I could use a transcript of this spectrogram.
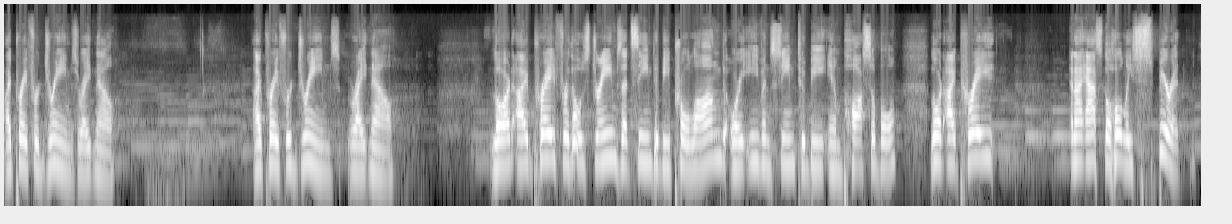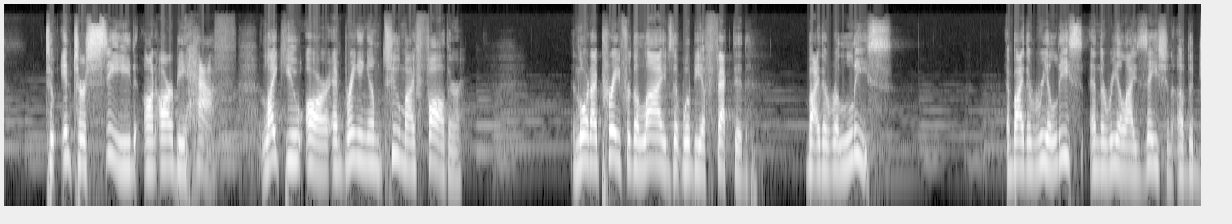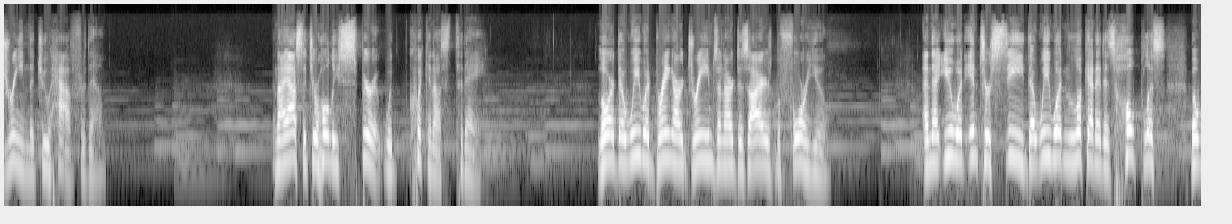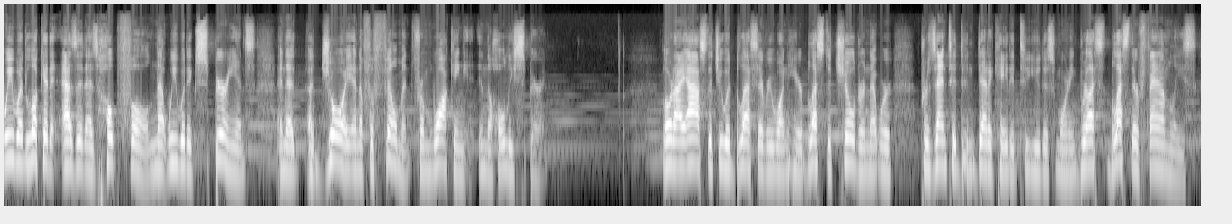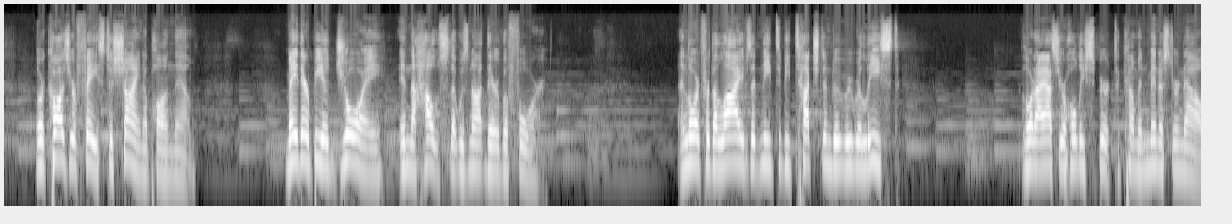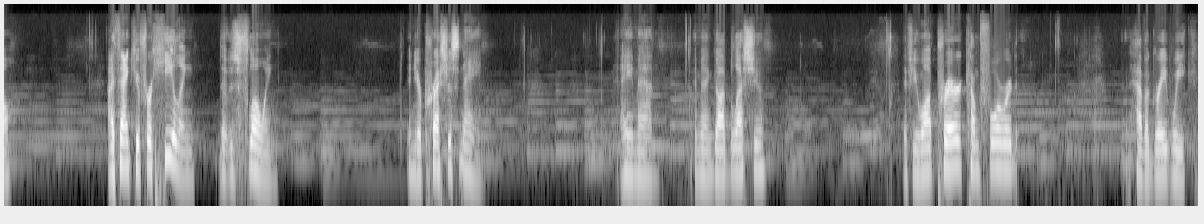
I pray for dreams right now. I pray for dreams right now. Lord, I pray for those dreams that seem to be prolonged or even seem to be impossible. Lord, I pray and I ask the Holy Spirit to intercede on our behalf, like you are, and bringing them to my Father. And Lord, I pray for the lives that will be affected by the release and by the release and the realization of the dream that you have for them. And I ask that your Holy Spirit would quicken us today. Lord, that we would bring our dreams and our desires before you. And that you would intercede, that we wouldn't look at it as hopeless, but we would look at it as it as hopeful, and that we would experience an, a, a joy and a fulfillment from walking in the Holy Spirit. Lord, I ask that you would bless everyone here. Bless the children that were presented and dedicated to you this morning. Bless, bless their families. Lord, cause your face to shine upon them. May there be a joy in the house that was not there before. And Lord, for the lives that need to be touched and to be released, Lord, I ask your Holy Spirit to come and minister now. I thank you for healing that was flowing. In your precious name. Amen. Amen. God bless you. If you want prayer, come forward. Have a great week.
